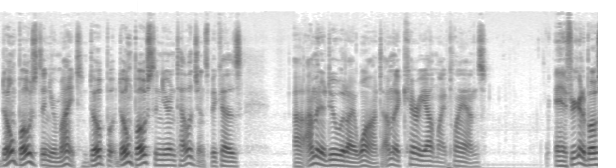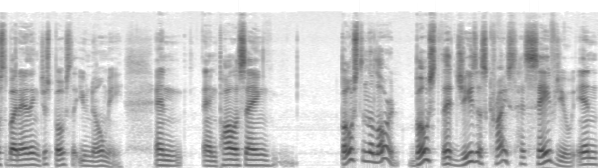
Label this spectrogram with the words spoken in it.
don't boast in your might. Don't don't boast in your intelligence because uh, I'm going to do what I want. I'm going to carry out my plans. And if you're going to boast about anything, just boast that you know me. And and Paul is saying, boast in the Lord. Boast that Jesus Christ has saved you in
